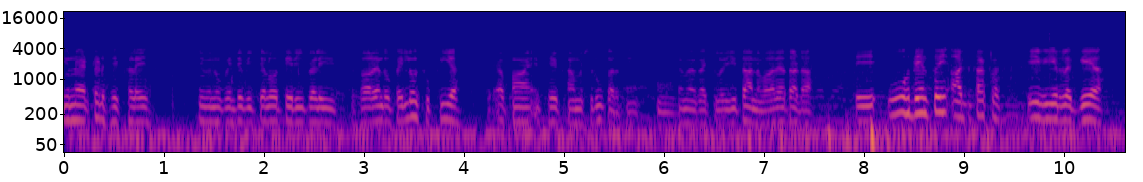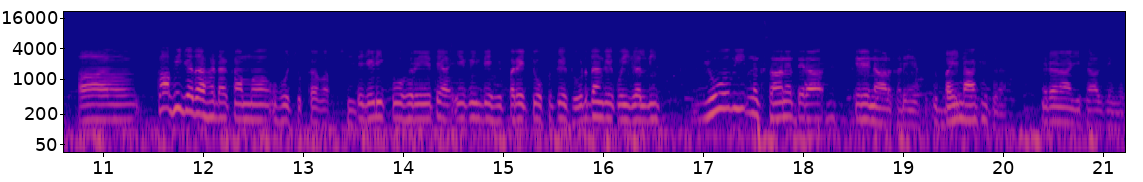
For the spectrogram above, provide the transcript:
ਯੂਨਾਈਟਿਡ ਸਿੱਖ ਵਾਲੇ ਤੇ ਮੈਨੂੰ ਕਹਿੰਦੇ ਵੀ ਚਲੋ ਤੇਰੀ ਪੈਲੀ ਸਾਰਿਆਂ ਤੋਂ ਪਹਿਲਾਂ ਸੁੱਕੀ ਆ ਤੇ ਆਪਾਂ ਇੱਥੇ ਕੰਮ ਸ਼ੁਰੂ ਕਰਦੇ ਆਂ। ਤੇ ਮੈਂ ਕਿਹਾ ਚਲੋ ਜੀ ਧੰਨਵਾਦ ਆ ਤੁਹਾਡਾ। ਤੇ ਉਸ ਦਿਨ ਤੋਂ ਹੀ ਅੱਜ ਤੱਕ ਇਹ ਵੀਰ ਲੱਗੇ ਆ। ਆ ਕਾਫੀ ਜ਼ਿਆਦਾ ਸਾਡਾ ਕੰਮ ਹੋ ਚੁੱਕਾ ਵਾ। ਤੇ ਜਿਹੜੀ ਕੋਹ ਰੇਤ ਆ ਇਹ ਕਹਿੰਦੇ ਸੀ ਪਰੇ ਚੁੱਕ ਕੇ ਸੁੱਟ ਦਾਂਗੇ ਕੋਈ ਗੱਲ ਨਹੀਂ। ਜੋ ਵੀ ਨੁਕਸਾਨ ਹੈ ਤੇਰਾ ਤੇਰੇ ਨਾਲ ਖੜੇ ਆ। ਬਾਈ ਨਾਂ ਕੀ ਤੇਰਾ? ਮੇਰਾ ਨਾਮ ਜੀ ਸਾਹਿਬ ਸਿੰਘ ਹੈ।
